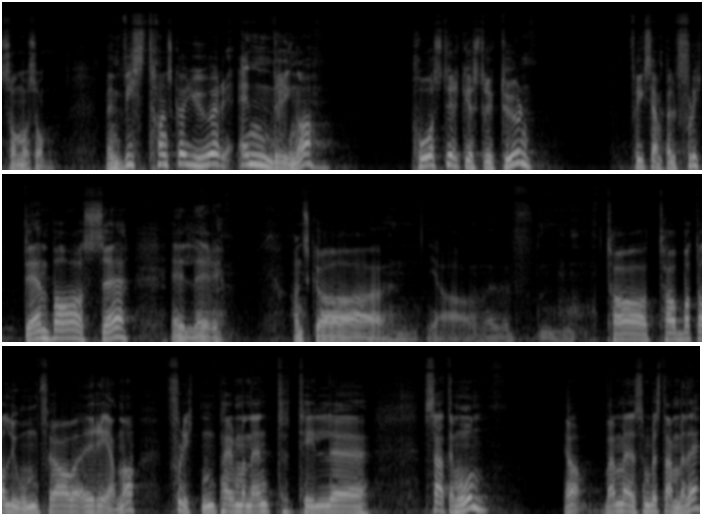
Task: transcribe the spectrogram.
sånn og sånn. Men hvis han skal gjøre endringer på styrkestrukturen, f.eks. flytte en base, eller han skal ja, ta, ta, bataljonen fra Rena, flytte den permanent til uh, Setermoen. Ja, hvem er det som bestemmer det?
